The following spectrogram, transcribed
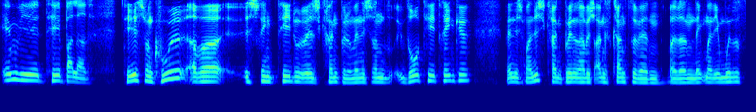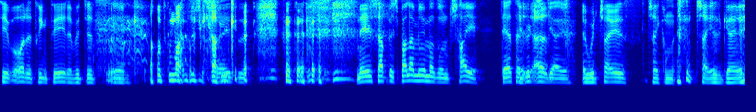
irgendwie Tee ballert. Tee ist schon cool, aber ich trinke Tee nur, wenn ich krank bin. Und wenn ich dann so- Tee trinke, wenn ich mal nicht krank bin, dann habe ich Angst, krank zu werden. Weil dann denkt mein Immunsystem, oh, der trinkt Tee, der wird jetzt äh, automatisch krank. Nee, ich, hab, ich baller mir immer so einen Chai. Der ist halt Ja, wirklich ja. geil. Ja gut, Chai ist, Chai, kann man, Chai ist geil.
